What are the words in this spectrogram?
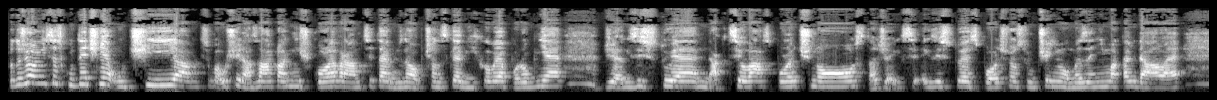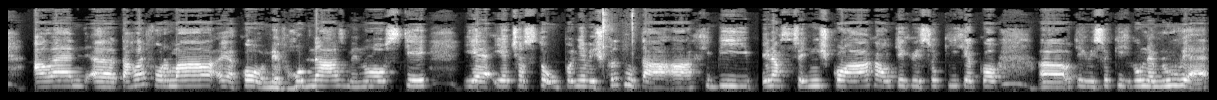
protože oni se skutečně učí a třeba už i na základní škole v rámci té různé občanské výchovy a podobně, že existuje akciová společnost a že existuje společnost s učením, omezením a tak dále. Ale e, tahle forma jako nevhodná z minulosti je, je často úplně vyškrtnutá a chybí i na středních školách a o těch vysokých jako, e, o těch vysokých jako nemluvě.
